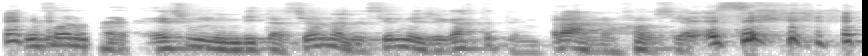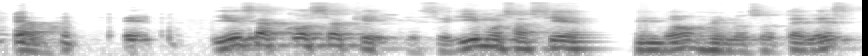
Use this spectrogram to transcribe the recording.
¿qué forma? Es una invitación a decirme llegaste temprano, o sea. Sí. Eh, y esa cosa que, que seguimos haciendo en los hoteles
